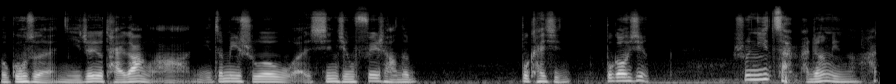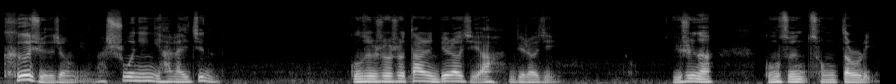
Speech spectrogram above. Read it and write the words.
说公孙，你这就抬杠了啊！你这么一说，我心情非常的不开心、不高兴。说你怎么证明啊？还科学的证明？那？说你你还来劲呢？公孙说：“说大人你别着急啊，你别着急。”于是呢，公孙从兜里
